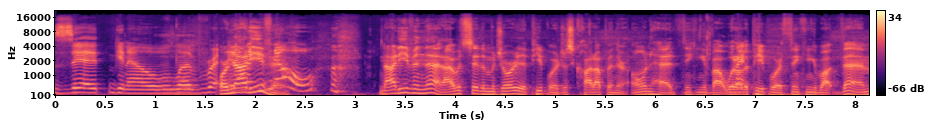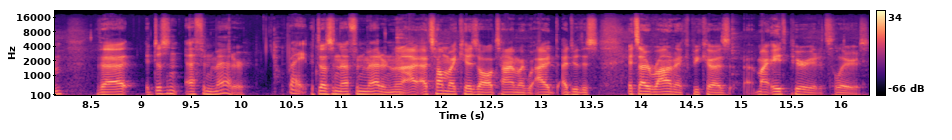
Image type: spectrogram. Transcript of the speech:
zit, you know, mm-hmm. liv- Or not like, even. No. Not even that. I would say the majority of the people are just caught up in their own head, thinking about what Right. other people are thinking about them. That it doesn't effing matter. Right. It doesn't effing matter. And I, I tell my kids all the time, like I, I do this. It's ironic because my eighth period, it's hilarious.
